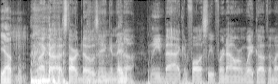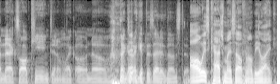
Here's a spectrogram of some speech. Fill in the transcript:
yep. like uh, I start dozing and then And- uh, lean back and fall asleep for an hour and wake up and my neck's all kinked and I'm like, oh no, I gotta Did- get this edit done still. I'll always catch myself and I'll be like,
